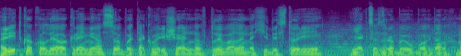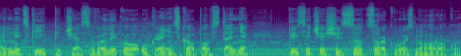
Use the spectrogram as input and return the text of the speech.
Рідко коли окремі особи так вирішально впливали на хід історії, як це зробив Богдан Хмельницький під час Великого українського повстання 1648 року.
